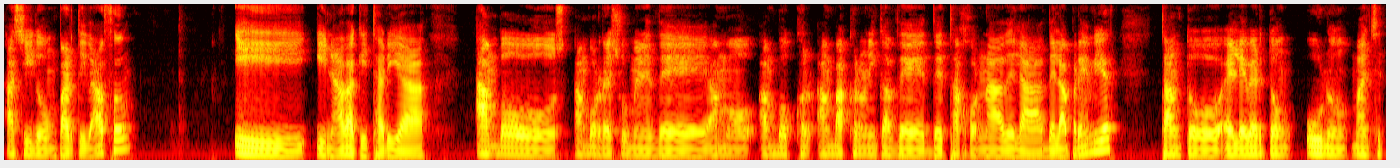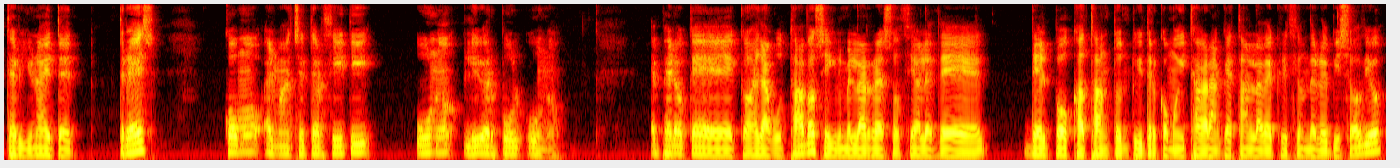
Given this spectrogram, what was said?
ha sido un partidazo. Y nada, aquí estaría ambos, ambos resúmenes de ambos, ambas crónicas de, esta jornada de la, de la Premier. Tanto el Everton 1, Manchester United 3, como el Manchester City 1, Liverpool 1. Espero que, os haya gustado. Seguirme en las redes sociales del podcast, tanto en Twitter como Instagram, que están en la descripción del episodio.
